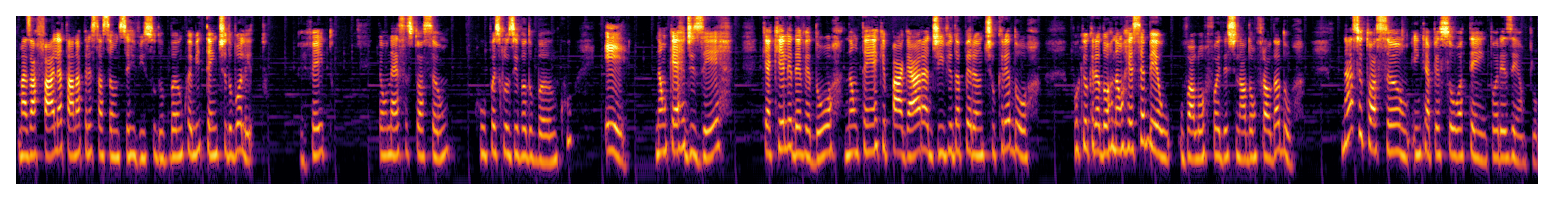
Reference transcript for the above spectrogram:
mas a falha está na prestação de serviço do banco emitente do boleto. Perfeito? Então, nessa situação, culpa exclusiva do banco e não quer dizer que aquele devedor não tenha que pagar a dívida perante o credor, porque o credor não recebeu, o valor foi destinado a um fraudador. Na situação em que a pessoa tem, por exemplo,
